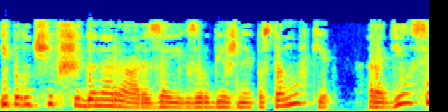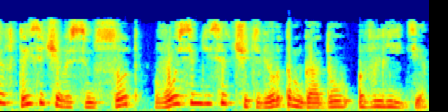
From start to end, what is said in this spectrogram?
и получивший гонорары за их зарубежные постановки, родился в 1884 году в Лиде.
